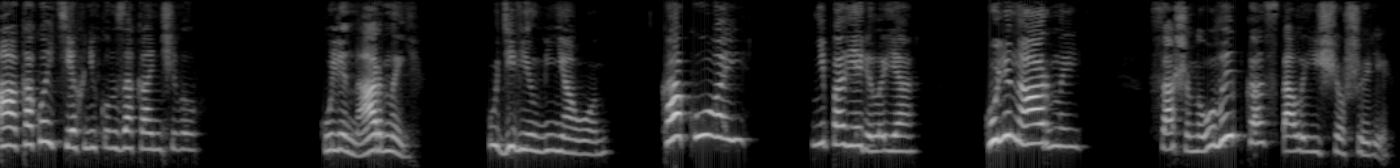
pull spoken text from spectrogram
А какой техникум заканчивал? Кулинарный, удивил меня он. Какой? Не поверила я. Кулинарный. Сашина улыбка стала еще шире.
